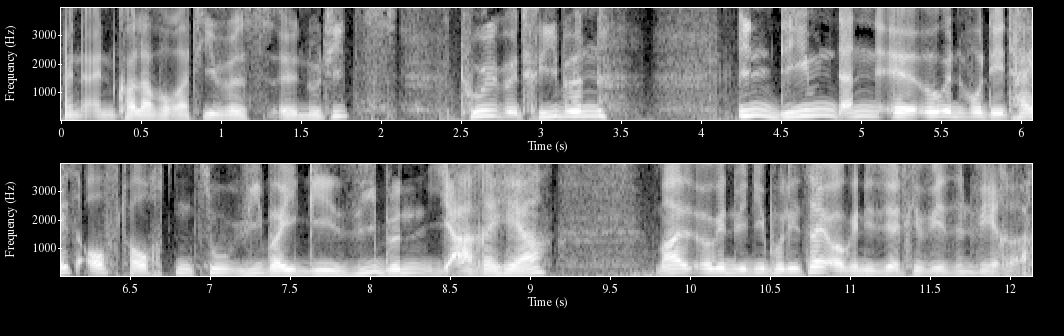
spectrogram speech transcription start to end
ein, ein kollaboratives Notiztool betrieben, in dem dann äh, irgendwo Details auftauchten zu, wie bei G7 Jahre her, mal irgendwie die Polizei organisiert gewesen wäre.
